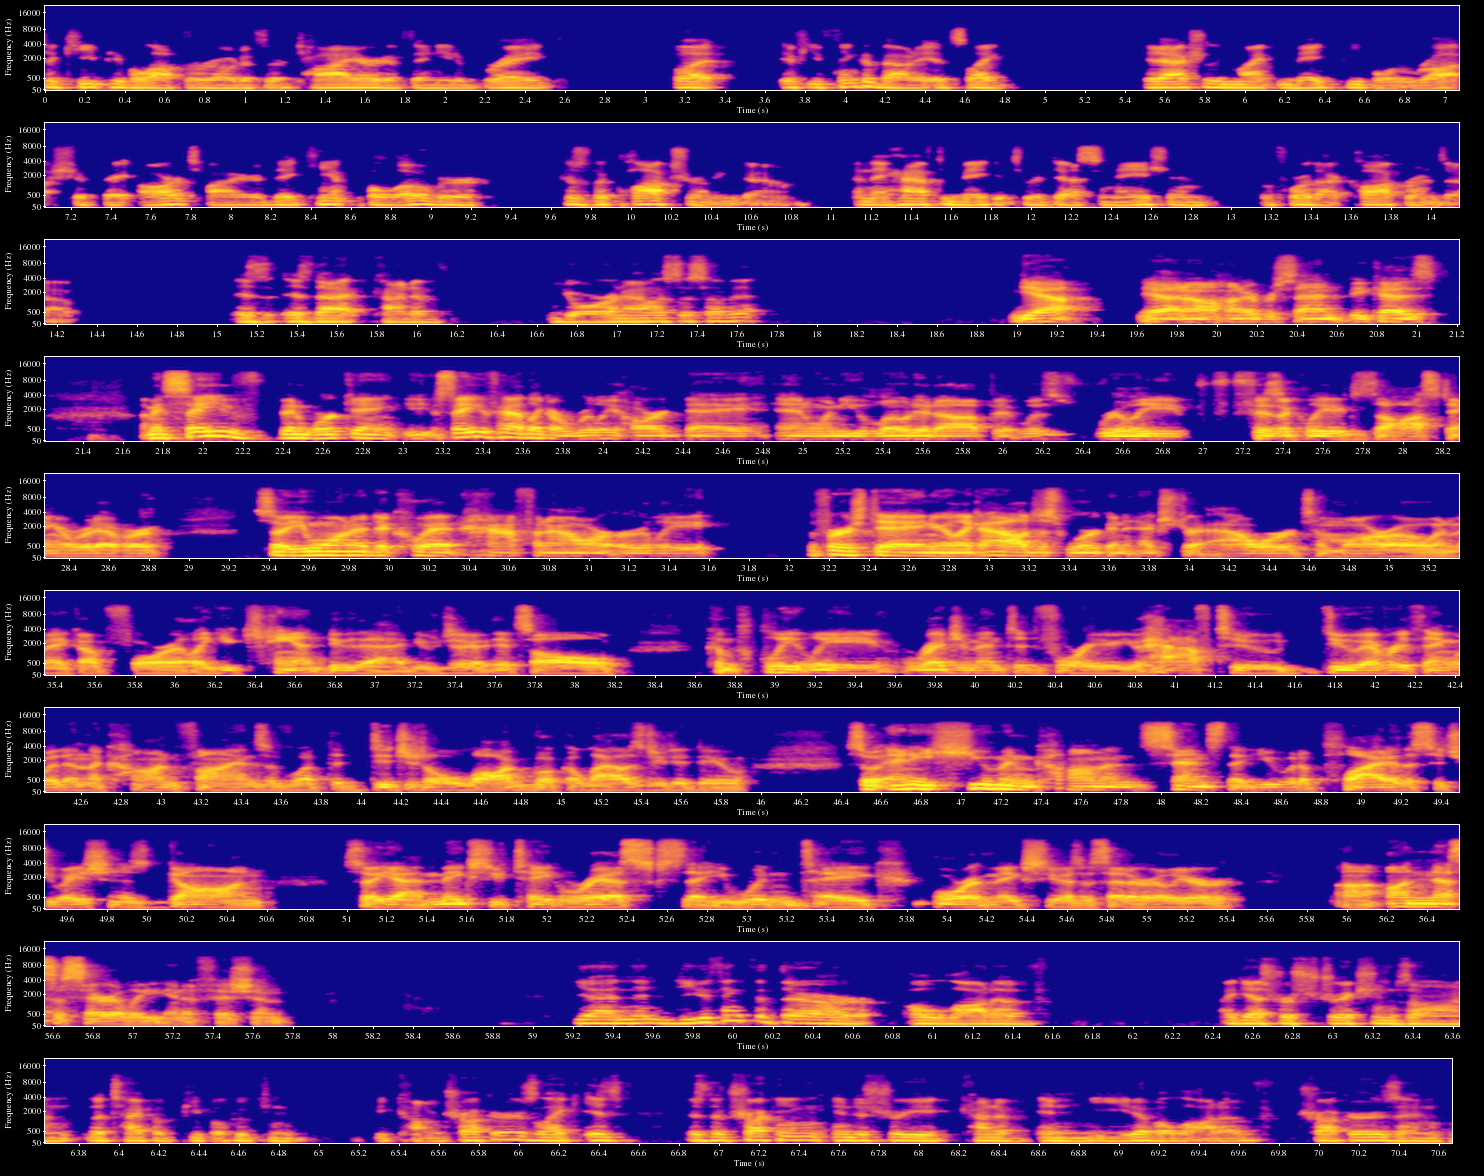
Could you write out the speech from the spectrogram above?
to keep people off the road if they're tired, if they need a break. But if you think about it, it's like it actually might make people rush. If they are tired, they can't pull over because the clock's running down and they have to make it to a destination before that clock runs out. Is is that kind of your analysis of it? Yeah. Yeah, no, 100% because I mean, say you've been working, say you've had like a really hard day and when you loaded up it was really physically exhausting or whatever. So you wanted to quit half an hour early the first day and you're like, oh, I'll just work an extra hour tomorrow and make up for it. Like you can't do that. You've just, it's all completely regimented for you. You have to do everything within the confines of what the digital logbook allows you to do. So any human common sense that you would apply to the situation is gone. So yeah, it makes you take risks that you wouldn't take, or it makes you, as I said earlier, uh, unnecessarily inefficient. Yeah, and then do you think that there are a lot of, I guess, restrictions on the type of people who can become truckers? Like, is is the trucking industry kind of in need of a lot of truckers? And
